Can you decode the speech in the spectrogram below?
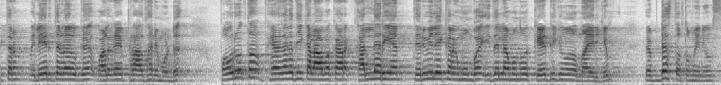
ഇത്തരം വിലയിരുത്തലുകൾക്ക് വളരെ പ്രാധാന്യമുണ്ട്. പൗരത്വ ഭേദഗതി കലാപക്കാർ കല്ലെറിയാൻ തെരുവിലേക്ക് ഇറങ്ങും മുമ്പ് ഇതെല്ലാം ഒന്ന് കേട്ടിരിക്കുന്നത് നന്നായിരിക്കും. വെബ് ഡെസ്ക് തത്വമൈ ന്യൂസ്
